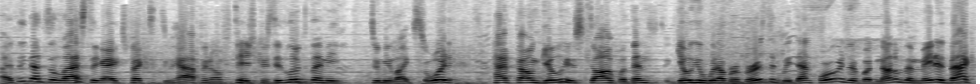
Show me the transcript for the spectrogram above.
I think that's the last thing I expected to happen off stage because it looked like me, to me like Zword had found Guilheww's stock, but then Guilheww would have reversed it with that forwarder, but none of them made it back.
